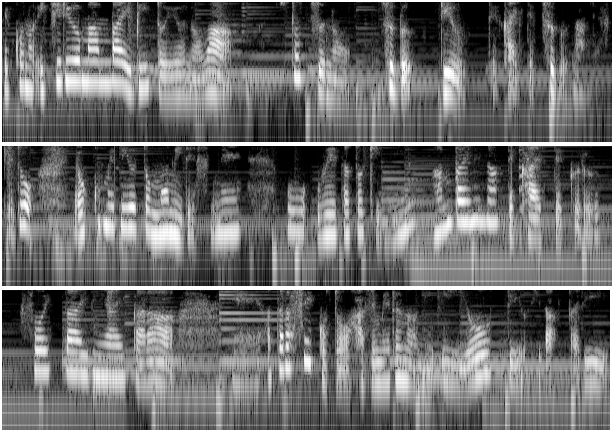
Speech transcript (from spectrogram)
で、この一粒万倍日というのは、一つの粒、粒って書いて粒なんですけど、お米で言うともみですね、を植えた時に万倍になって帰ってくる、そういった意味合いから、新しいことを始めるのにいいよっていう日だったり、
